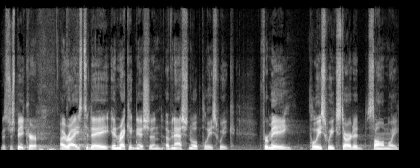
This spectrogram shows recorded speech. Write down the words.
Mr. Speaker, I rise today in recognition of National Police Week. For me, Police Week started solemnly.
